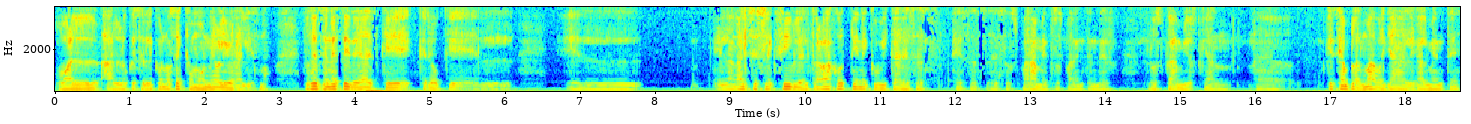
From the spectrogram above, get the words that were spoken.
o al, a lo que se le conoce como neoliberalismo. Entonces, en esta idea es que creo que el, el, análisis flexible del trabajo tiene que ubicar esas, esas, esos parámetros para entender los cambios que, han, eh, que se han plasmado ya legalmente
